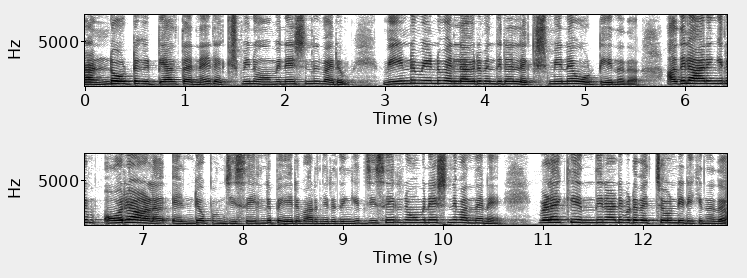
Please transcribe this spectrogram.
രണ്ട് വോട്ട് കിട്ടിയാൽ തന്നെ ലക്ഷ്മി നോമിനേഷനിൽ വരും. വീണ്ടും വീണ്ടും എല്ലാവരും എന്തിനാണ് ലക്ഷ്മിനെ വോട്ട് ചെയ്യുന്നത്? അതിലാരെങ്കിലും ഒരാൾ എന്റെ ഒപ്പം ജിസൈലിന്റെ പേര് പറഞ്ഞിരുന്നെങ്കിൽ ജിസൈൽ നോമിനേഷനിൽ വന്നേനെ. ഇവളെയൊക്കെ എന്തിനാണ് ഇവിടെ വെച്ചുകൊണ്ടിരിക്കുന്നത്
